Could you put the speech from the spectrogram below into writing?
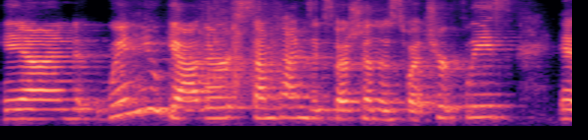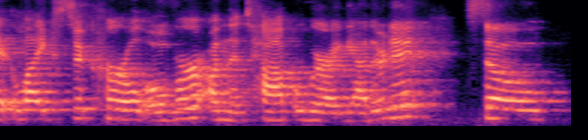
and when you gather, sometimes, especially on the sweatshirt fleece, it likes to curl over on the top of where I gathered it. So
